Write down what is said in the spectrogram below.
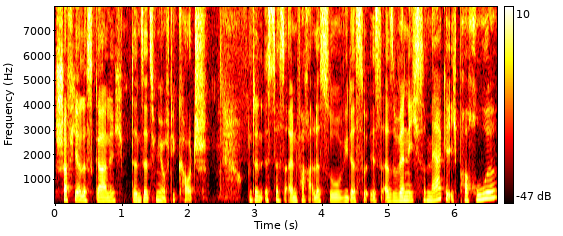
schaffe ich alles gar nicht. Dann setze ich mich auf die Couch. Und dann ist das einfach alles so, wie das so ist. Also wenn ich so merke, ich brauche Ruhe,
